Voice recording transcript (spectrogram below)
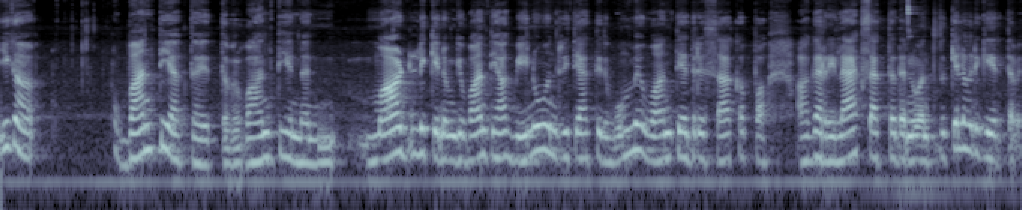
ಈಗ ವಾಂತಿ ಆಗ್ತಾ ಇರ್ತವೆ ವಾಂತಿಯನ್ನು ಮಾಡಲಿಕ್ಕೆ ನಮಗೆ ವಾಂತಿ ಆಗಿ, ಏನೋ ಒಂದು ರೀತಿ ಆಗ್ತಿದೆ. ಒಮ್ಮೆ ವಾಂತಿ ಆದರೆ ಸಾಕಪ್ಪ, ಆಗ ರಿಲ್ಯಾಕ್ಸ್ ಆಗ್ತದೆ ಅನ್ನುವಂಥದ್ದು ಕೆಲವರಿಗೆ ಇರ್ತವೆ.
